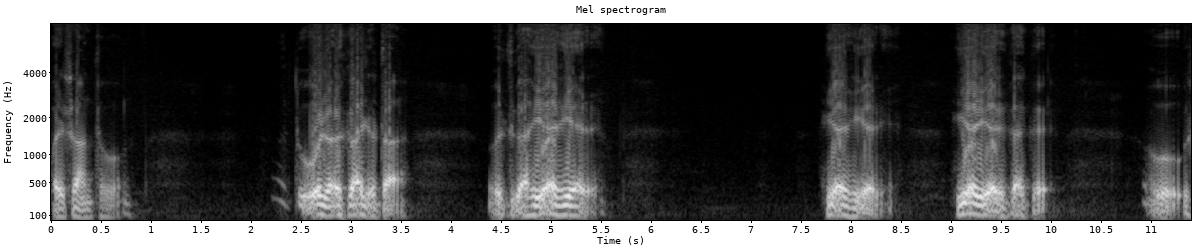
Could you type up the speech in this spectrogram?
پریشان تھا وہ تو وہ لڑکا جو تھا اس کا hair hair hair hair hair hair کہہ کے وہ اس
